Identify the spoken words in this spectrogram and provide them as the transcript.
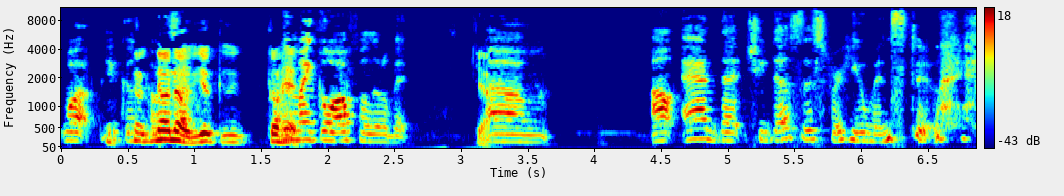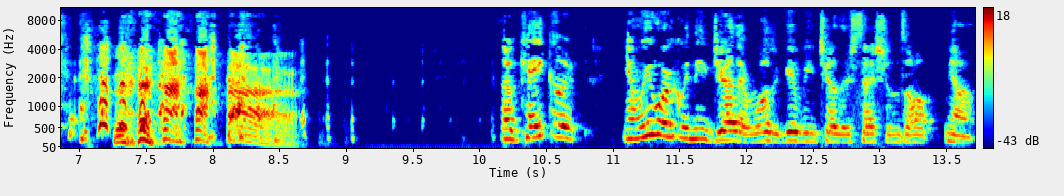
well, you can. No, no, sorry. you, you- go We ahead. might go off a little bit. Yeah. Um, I'll add that she does this for humans too. So Keiko, you know, we work with each other. We'll give each other sessions all, you know.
